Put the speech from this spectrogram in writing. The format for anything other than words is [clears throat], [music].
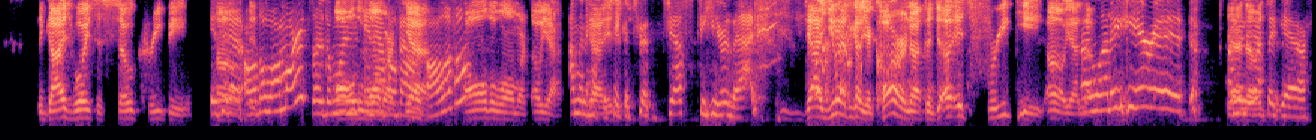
the guy's voice is so creepy. Is it at um, all the WalMarts or the one the in Apple Valley? Yeah. All of them? All the WalMarts. Oh yeah. I'm gonna have to take a trip just to hear that. [laughs] yeah, you don't have to go to your car or nothing. Uh, it's freaky. Oh yeah. No. I want to hear it. I'm gonna no, have to. Yeah.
